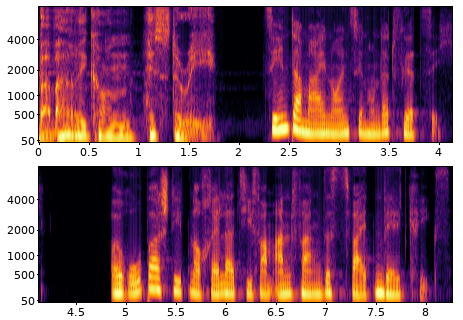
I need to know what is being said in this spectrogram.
Bavaricon History 10. Mai 1940. Europa steht noch relativ am Anfang des Zweiten Weltkriegs.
